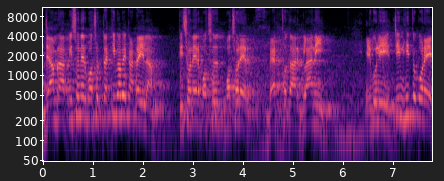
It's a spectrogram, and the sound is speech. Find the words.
যে আমরা পিছনের বছরটা কীভাবে কাটাইলাম? পিছনের বছর বছরের ব্যর্থতার গ্লানি এগুলি চিহ্নিত করে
